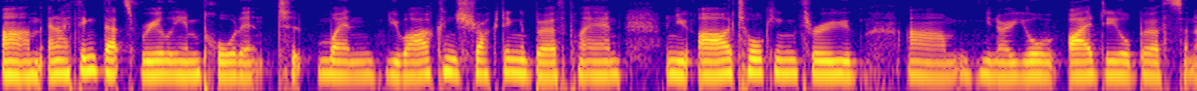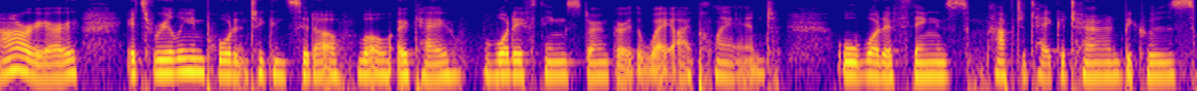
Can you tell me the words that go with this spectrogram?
Um, and i think that's really important to, when you are constructing a birth plan and you are talking through um, you know your ideal birth scenario it's really important to consider well okay what if things don't go the way i planned? Or what if things have to take a turn because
